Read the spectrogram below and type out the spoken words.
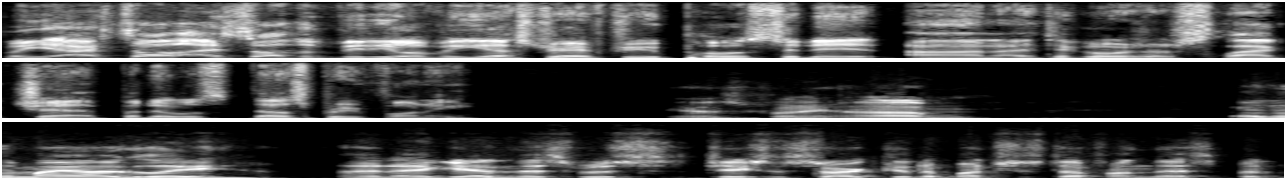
but yeah, I saw I saw the video of it yesterday after you posted it on I think it was our Slack chat, but it was that was pretty funny. Yeah, it's funny. Um, and then my ugly, and again, this was Jayson Stark did a bunch of stuff on this, but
